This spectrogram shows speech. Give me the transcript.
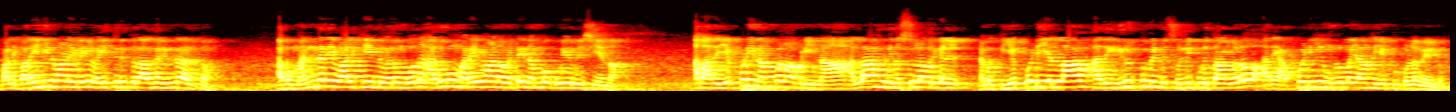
பல- பலகீனமான நிலையில் வைத்திருக்கிறார்கள் என்று அர்த்தம். அப்ப மன்னரை வாழ்க்கையில் வரும்போது அதுவும் மறைவானவற்றை நம்பக்கூடிய ஒரு விஷயம் தான் அப்ப அதை எப்படி நம்பணும் அப்படின்னா அல்லாஹுடைய ரசூல் அவர்கள் நமக்கு எப்படியெல்லாம் அது இருக்கும் என்று சொல்லி கொடுத்தாங்களோ அதை அப்படியே முழுமையாக ஏற்றுக்கொள்ள வேண்டும்.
